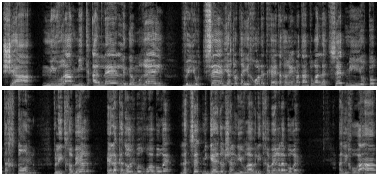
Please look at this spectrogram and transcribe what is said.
שהנברא מתעלה לגמרי ויוצא, יש לו את היכולת כעת אחרי מתן תורה לצאת מהיותו תחתון ולהתחבר אל הקדוש ברוך הוא הבורא. לצאת מגדר של נברא ולהתחבר אל הבורא. אז לכאורה,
